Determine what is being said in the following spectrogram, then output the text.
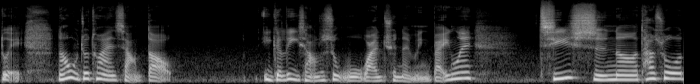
对，然后我就突然想到一个立场，就是我完全能明白，因为其实呢，他说。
